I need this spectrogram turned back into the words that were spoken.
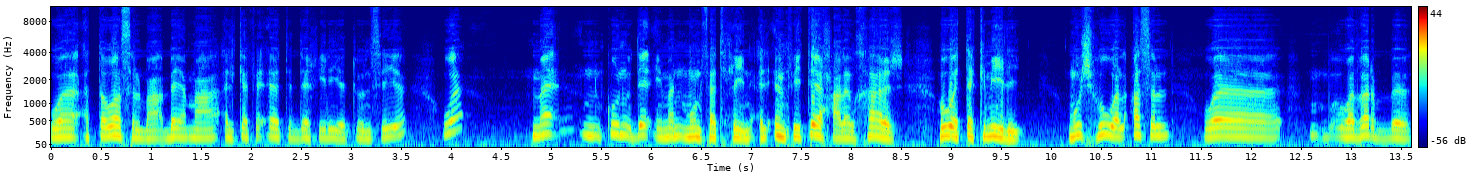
والتواصل مع مع الكفاءات الداخلية التونسية و ما نكون دائما منفتحين. الانفتاح على الخارج هو تكميلي مش هو الأصل و وضرب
